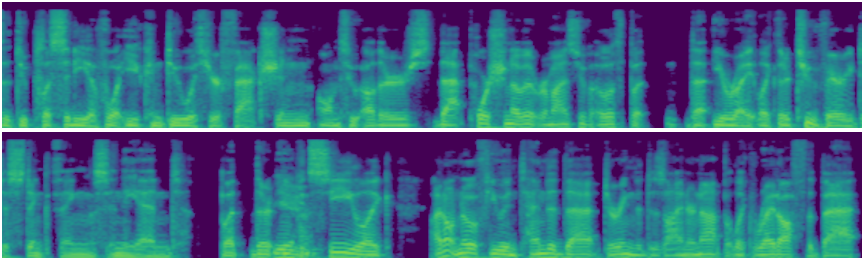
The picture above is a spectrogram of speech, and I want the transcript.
the duplicity of what you can do with your faction onto others. That portion of it reminds me of Oath, but that you're right. Like they're two very distinct things in the end. But there, yeah. you can see like I don't know if you intended that during the design or not, but like right off the bat,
